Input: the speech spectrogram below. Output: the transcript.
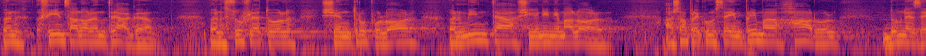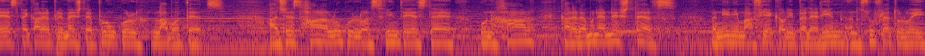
în ființa lor întreagă, în sufletul și în trupul lor, în mintea și în inima lor, așa precum se imprimă harul dumnezeiesc pe care îl primește pruncul la botez. Acest har al locurilor sfinte este un har care rămâne neșters în inima fiecărui pelerin, în sufletul lui.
